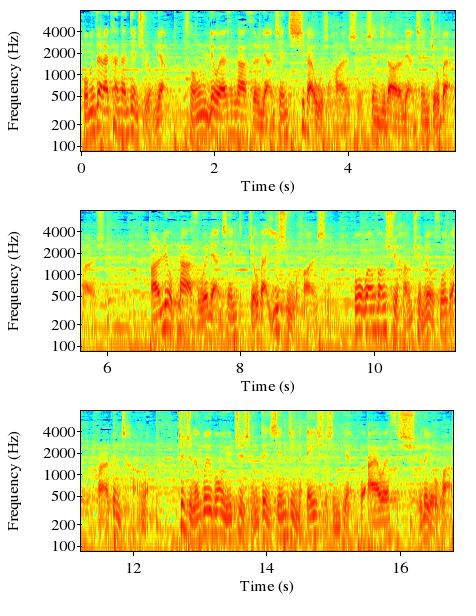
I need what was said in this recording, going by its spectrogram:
我们再来看看电池容量，从 6s Plus 的2750毫安时升级到了2900毫安时，而6 Plus 为2915毫安时。不过官方续航却没有缩短，反而更长了，这只能归功于制成更先进的 A 十芯片和 iOS 十的优化了。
